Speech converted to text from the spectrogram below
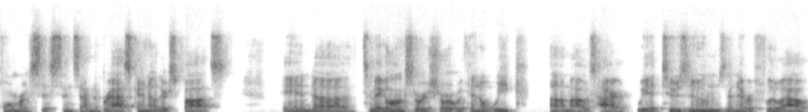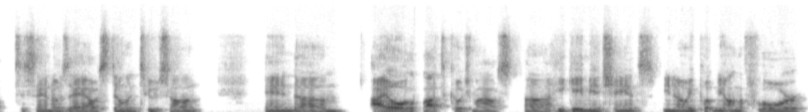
former assistants at Nebraska and other spots. And uh, to make a long story short, within a week, um, I was hired. We had two Zooms. I never flew out to San Jose. I was still in Tucson. And um, I owe a lot to Coach Miles. Uh, he gave me a chance. You know, he put me on the floor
